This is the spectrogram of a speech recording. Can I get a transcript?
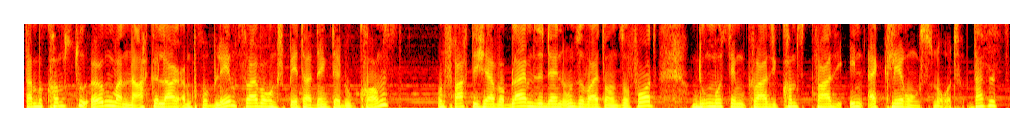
dann bekommst du irgendwann nachgelagert ein Problem. Zwei Wochen später denkt er, du kommst und fragt dich ja, wo bleiben sie denn und so weiter und so fort. Und du musst dem quasi, kommst quasi in Erklärungsnot. Das ist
